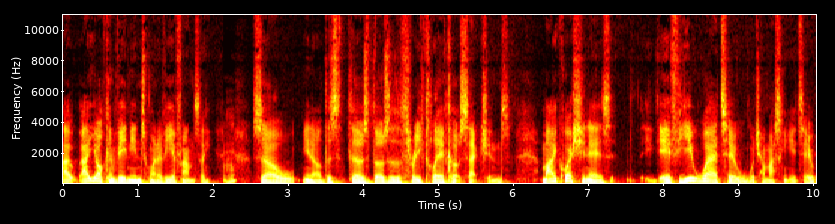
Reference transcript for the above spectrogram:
at, at your convenience whenever you fancy. Mm-hmm. So you know, there's those those are the three clear cut sections. My question is, if you were to, which I'm asking you to,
